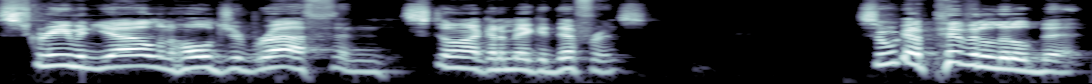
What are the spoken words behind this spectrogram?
scream and yell and hold your breath and still not going to make a difference. So we're going to pivot a little bit.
